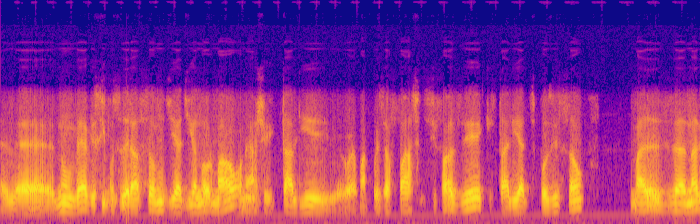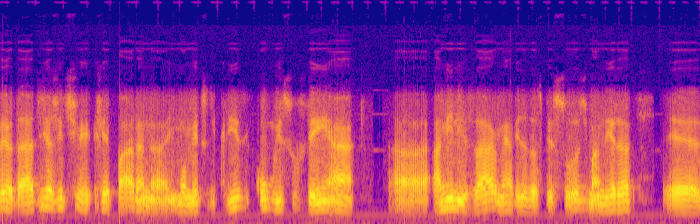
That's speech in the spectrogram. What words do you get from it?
é, não leva isso em consideração no dia a dia normal, né? acha que está ali é uma coisa fácil de se fazer, que está ali à disposição, mas é, na verdade a gente repara né, em momentos de crise como isso vem a, a amenizar né, a vida das pessoas de maneira, é,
